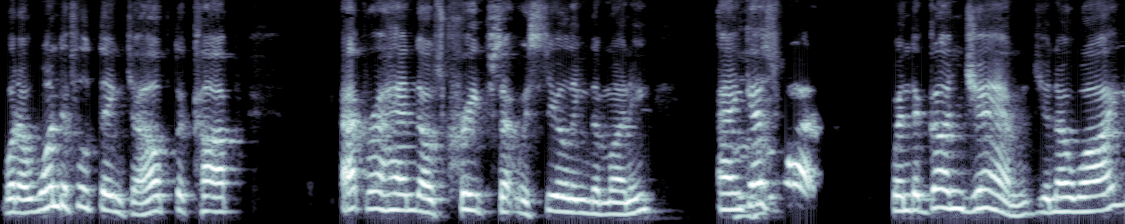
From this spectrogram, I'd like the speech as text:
What a wonderful thing to help the cop apprehend those creeps that were stealing the money. And Mhm. guess what? When the gun jammed, you know why?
